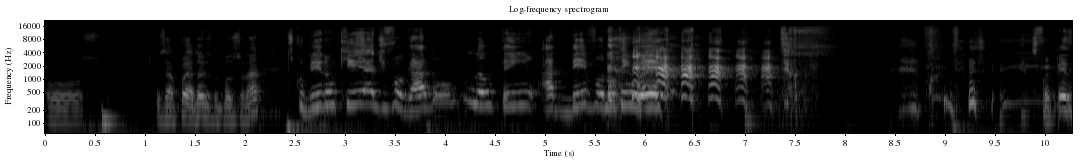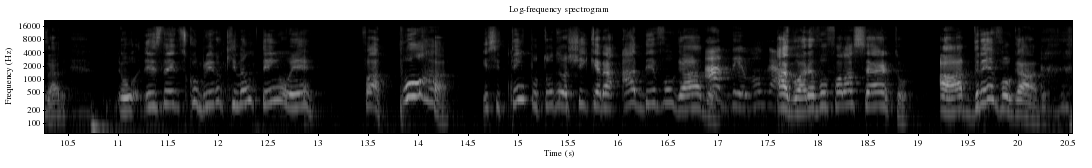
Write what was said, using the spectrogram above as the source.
os, os apoiadores do Bolsonaro, descobriram que advogado não tem a devo, não tem o E. Isso foi pesado. Eles daí descobriram que não tem o E. Fala, porra! Esse tempo todo eu achei que era advogado. Advogado. Agora eu vou falar certo. Adrevogado.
